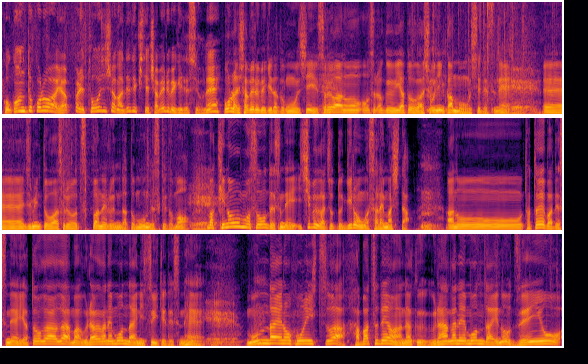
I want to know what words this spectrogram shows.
ここのところはやっぱり当事者が出てきて喋るべきですよね。本来喋るべきだと思うし、それはあの、えー、おそらく野党が承認喚問をして、ですね、えー、えー、自民党はそれを突っぱねるんだと思うんですけども、えーまあ昨日もそのですね一部がちょっと議論はされました、うん、あのー、例えばですね野党側がまあ裏金問題について、ですね、えー、問題の本質は派閥ではなく、裏金問題の全容を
